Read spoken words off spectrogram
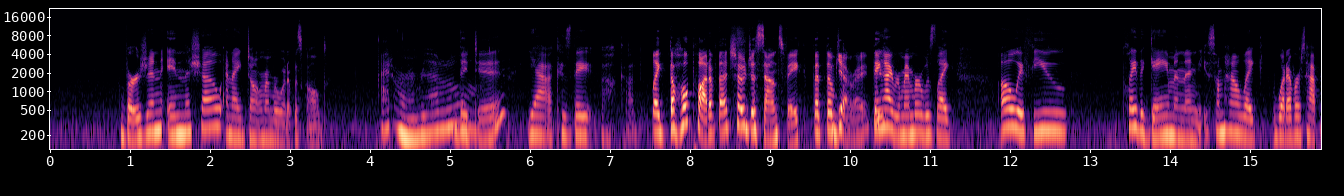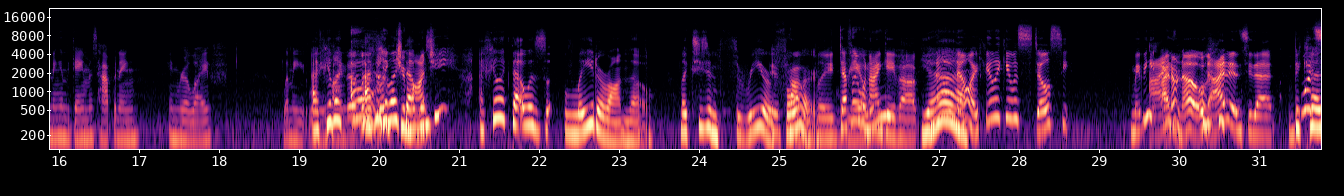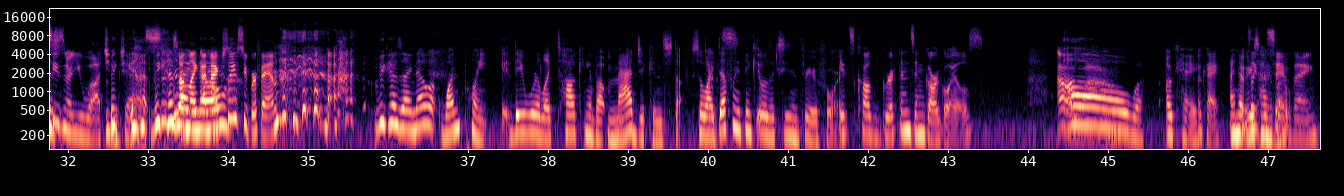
version in the show, and I don't remember what it was called. I don't remember that at all. They did? Yeah, because they oh god, like the whole plot of that show just sounds fake. But the Yeah, right. thing I remember was like, oh, if you play the game and then somehow like whatever's happening in the game is happening in real life. Let me. Let I me feel find like- it. Oh, I feel like, like that was- Jumanji? I feel like that was later on though, like season three or Yeah, four. Probably. Definitely when I gave up. Yeah, No, no, I feel like it was still. Se- Maybe I, don't know. I didn't see that. what Because- season are you watching, bec- Jess? because I'm I like I'm actually a super fan. because I know at one point eh, they were like talking about magic and stuff. So I definitely think it was like season three or four. it's called Griffins and Gargoyles. oh, wow. oh, okay. Okay, I know It's what like you're the talking same about. thing.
